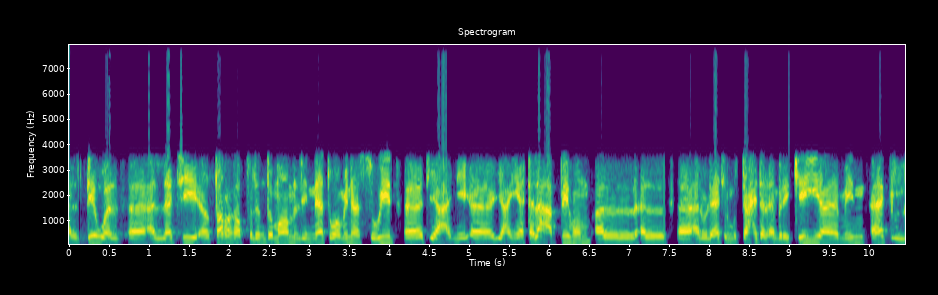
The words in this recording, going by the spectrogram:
الدول التي ترغب في الانضمام للناتو ومنها السويد يعني يعني يتلاعب بهم الولايات المتحدة الأمريكية من أجل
